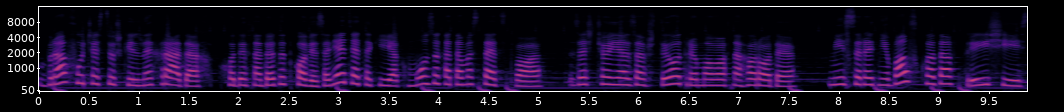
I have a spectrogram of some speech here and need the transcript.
Брав участь у шкільних радах, ходив на додаткові заняття, такі як музика та мистецтво, за що я завжди отримував нагороди. Мій середній бал складав 3,6.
